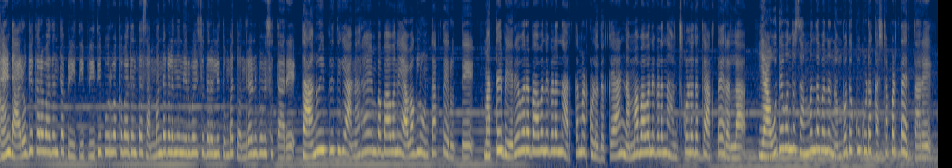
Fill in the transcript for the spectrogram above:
ಅಂಡ್ ಆರೋಗ್ಯಕರವಾದಂಥ ಪ್ರೀತಿ ಪ್ರೀತಿಪೂರ್ವಕವಾದಂಥ ಸಂಬಂಧಗಳನ್ನು ನಿರ್ವಹಿಸುವುದರಲ್ಲಿ ತುಂಬಾ ತೊಂದರೆ ಅನುಭವಿಸುತ್ತಾರೆ. ತಾನು ಈ ಪ್ರೀತಿಗೆ ಅನರ್ಹ ಎಂಬ ಭಾವನೆ ಯಾವಾಗಲೂ ಉಂಟಾಗ್ತಾ ಇರುತ್ತೆ. ಮತ್ತೆ ಬೇರೆಯವರ ಭಾವನೆಗಳನ್ನ ಅರ್ಥ ಮಾಡ್ಕೊಳ್ಳೋದಕ್ಕೆ ಅಂಡ್ ನಮ್ಮ ಭಾವನೆಗಳನ್ನ ಹಂಚ್ಕೊಳ್ಳೋದಕ್ಕೆ ಆಗ್ತಾ ಇರಲ್ಲ. ಯಾವುದೇ ಒಂದು ಸಂಬಂಧವನ್ನ ನಂಬೋದಕ್ಕೂ ಕೂಡ ಕಷ್ಟಪಡ್ತಾ ಇರ್ತಾರೆ.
